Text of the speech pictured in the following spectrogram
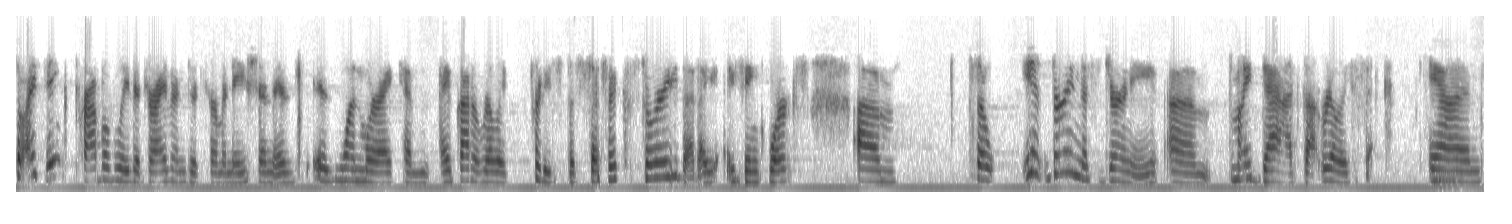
So I think probably the drive and determination is is one where I can. I've got a really pretty specific story that I, I think works. Um, so it, during this journey, um, my dad got really sick, and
